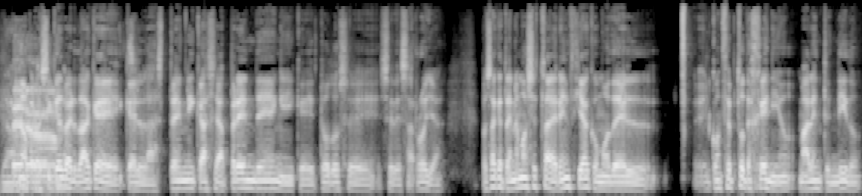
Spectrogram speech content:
Pero... sí que es verdad que, las técnicas se aprenden y que todo se, se desarrolla. Pasa que tenemos esta herencia como del el concepto de genio mal entendido,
